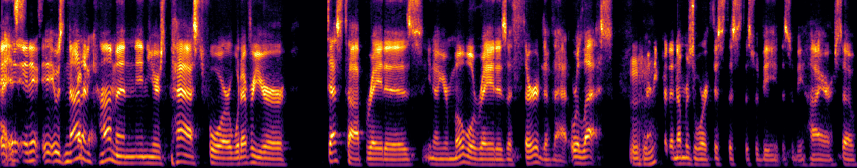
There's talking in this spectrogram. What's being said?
uh, and it, it, it, was not uncommon in years past for whatever your desktop rate is, you know, your mobile rate is a third of that or less. Mm-hmm. I think for the numbers to work, this this this would be this would be higher. So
